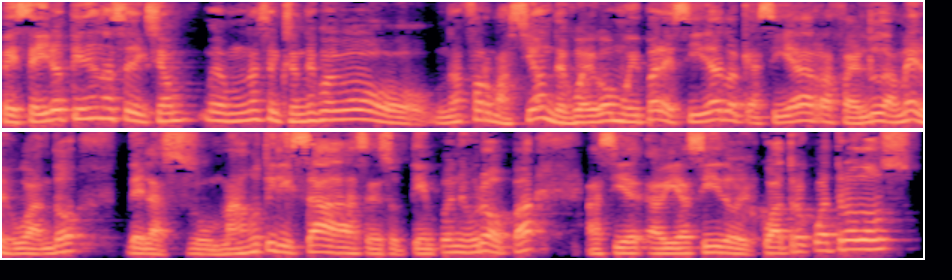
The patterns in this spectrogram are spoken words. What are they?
Peseiro tiene una selección, una selección de juego, una formación de juego muy parecida a lo que hacía Rafael Dudamel, jugando de las más utilizadas en su tiempo en Europa. Así había sido el 4-4-2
